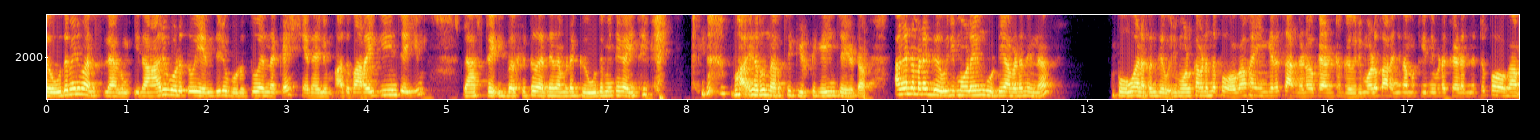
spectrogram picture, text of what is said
ഗൗതമിന് മനസ്സിലാകും ഇതാര് കൊടുത്തു? എന്തിനു കൊടുത്തു? എന്നൊക്കെ ഏതായാലും അത് പറയുകയും ചെയ്യും. ലാസ്റ്റ് ഇവർക്കിട്ട് തന്നെ നമ്മുടെ ഗൗതമിന്റെ നിന്ന് വയറ് നിറച്ച് കിട്ടുകയും ചെയ്യും കേട്ടോ അങ്ങനെ നമ്മുടെ ഗൗരിമോളെയും കൂട്ടി അവിടെ നിന്ന് പോവാണ്. അപ്പം ഗൗരിമോൾക്ക് അവിടെ നിന്ന് പോകാൻ ഭയങ്കര സങ്കടമൊക്കെ ആണ് കേട്ടോ ഗൗരിമോൾ പറഞ്ഞു നമുക്ക് ഇനി ഇവിടെ കിടന്നിട്ട് പോകാം.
